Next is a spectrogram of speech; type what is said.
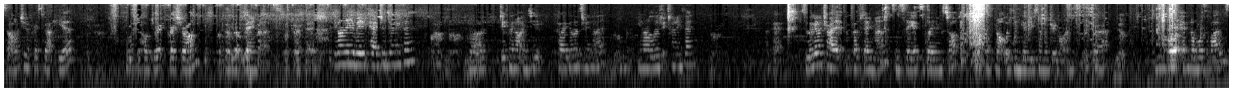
So I want you to press about here. I want you to hold direct pressure on for Okay. 15 minutes. Okay. Okay. You don't need any medications or anything? Uh, no, No. no. Definitely not anticoagulants or anything like that? You're not allergic to anything? No. Okay. So we're going to try it for 15 minutes and see if the bleeding stops. If not, we can give you some adrenaline. Okay. Yep. Have abnormal vitals?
